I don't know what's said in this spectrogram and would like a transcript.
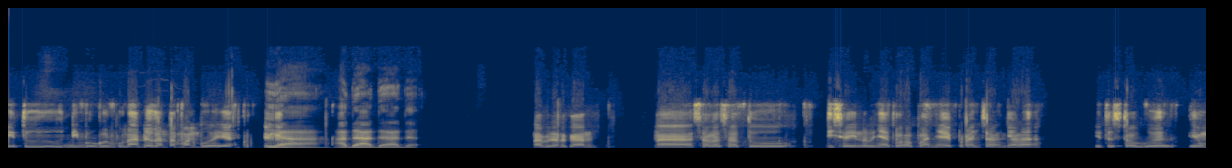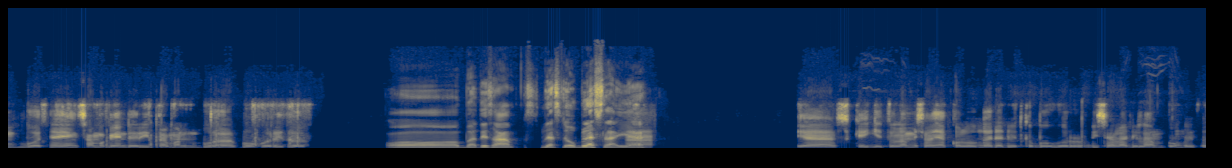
itu di Bogor pun ada kan taman buah ya Ya kan? Iya, ada ada ada. nah benar kan nah salah satu desainernya atau apanya ya perancangnya lah itu setahu gue yang buatnya yang sama kayak yang dari taman buah Bogor itu Oh, berarti sam 11 12 lah ya. Nah, ya kayak gitulah misalnya kalau nggak ada duit ke Bogor bisa lah di Lampung gitu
